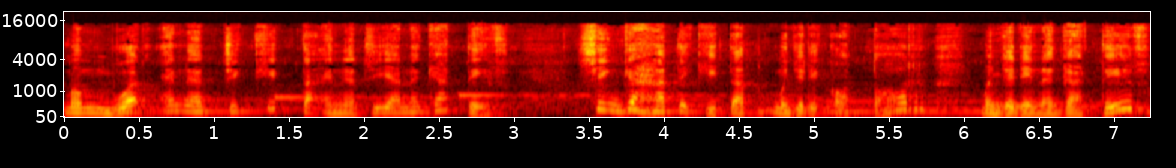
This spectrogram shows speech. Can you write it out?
membuat energi kita energi yang negatif sehingga hati kita menjadi kotor, menjadi negatif.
